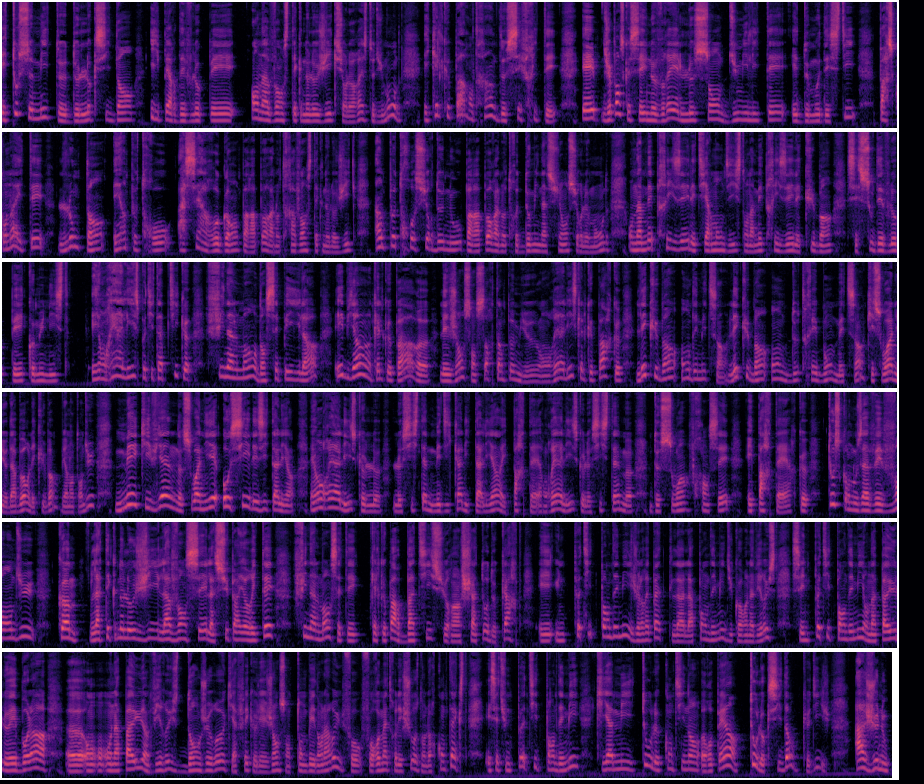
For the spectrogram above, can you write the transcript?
Et tout ce mythe de l'Occident hyper développé, en avance technologique sur le reste du monde est quelque part en train de s'effriter. Et je pense que c'est une vraie leçon d'humilité et de modestie parce qu'on a été longtemps et un peu trop assez arrogant par rapport à notre avance technologique, un peu trop sûr de nous par rapport à notre domination sur le monde. On a méprisé les tiers-mondistes, on a méprisé les Cubains, ces sous-développés communistes et on réalise petit à petit que finalement, dans ces pays-là, eh bien, quelque part, euh, les gens s'en sortent un peu mieux. On réalise quelque part que les Cubains ont des médecins. Les Cubains ont de très bons médecins qui soignent d'abord les Cubains, bien entendu, mais qui viennent soigner aussi les Italiens. Et on réalise que le, le système médical italien est par terre. On réalise que le système de soins français est par terre, que tout ce qu'on nous avait vendu comme la technologie, l'avancée, la supériorité, finalement c'était quelque part bâti sur un château de cartes et une petite pandémie. Je le répète, la, pandémie du coronavirus, c'est une petite pandémie. On n'a pas eu le Ebola, euh, on n'a pas eu un virus dangereux qui a fait que les gens sont tombés dans la rue. Il faut remettre les choses dans leur contexte. Et c'est une petite pandémie qui a mis tout le continent européen, tout l'Occident, que dis-je, à genoux.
